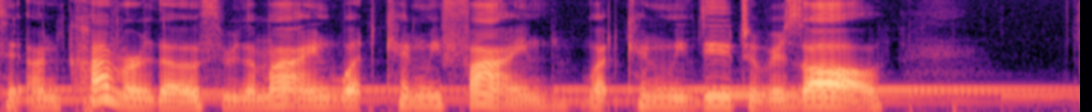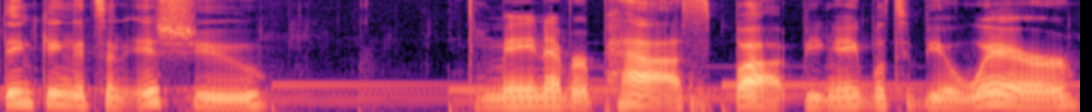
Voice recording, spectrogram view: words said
to uncover, though, through the mind what can we find? What can we do to resolve? Thinking it's an issue may never pass, but being able to be aware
